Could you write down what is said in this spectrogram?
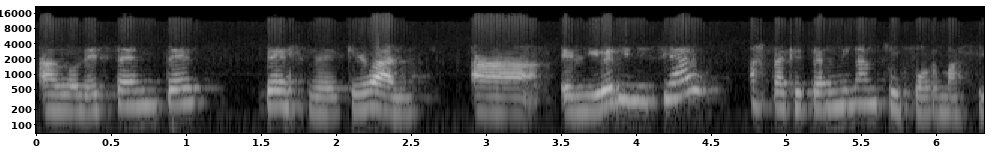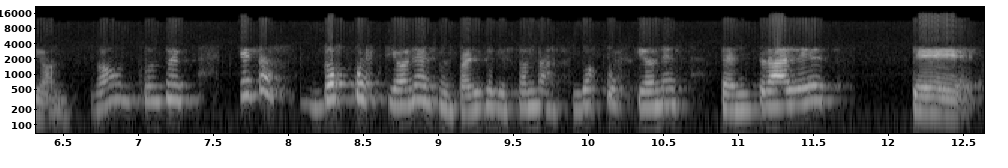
adolescentes, desde que van a el nivel inicial hasta que terminan su formación, ¿no? Entonces, esas dos cuestiones me parece que son las dos cuestiones centrales que,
